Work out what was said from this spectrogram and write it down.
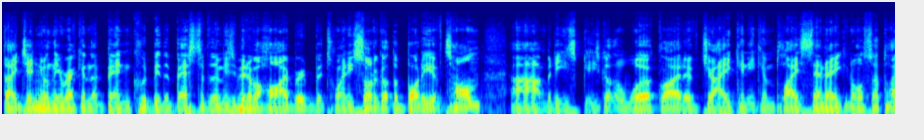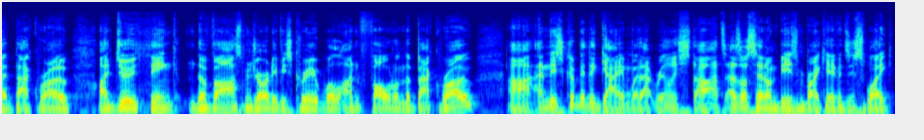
they genuinely reckon that Ben could be the best of them. He's a bit of a hybrid between, he's sort of got the body of Tom, uh, but he's he's got the workload of Jake, and he can play centre. He can also play back row. I do think the vast majority of his career will unfold on the back row, uh, and this could be the game where that really starts. As I said on Beers and Break Evens this week,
